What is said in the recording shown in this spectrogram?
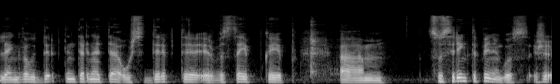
lengviau dirbti internete užsidirbti ir visaip kaip am susirinkti pinigus iš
